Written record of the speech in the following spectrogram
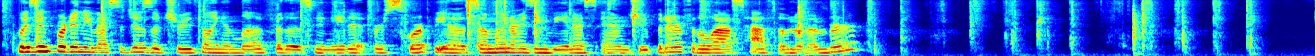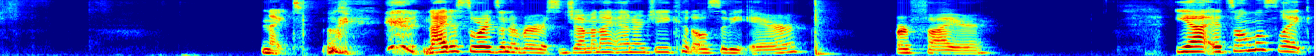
Pleasing forward any messages of truth, healing, and love for those who need it. For Scorpio, Sun, Moon, Rising, Venus, and Jupiter for the last half of November. Knight. Okay. Knight of Swords in reverse. Gemini energy could also be air or fire. Yeah, it's almost like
